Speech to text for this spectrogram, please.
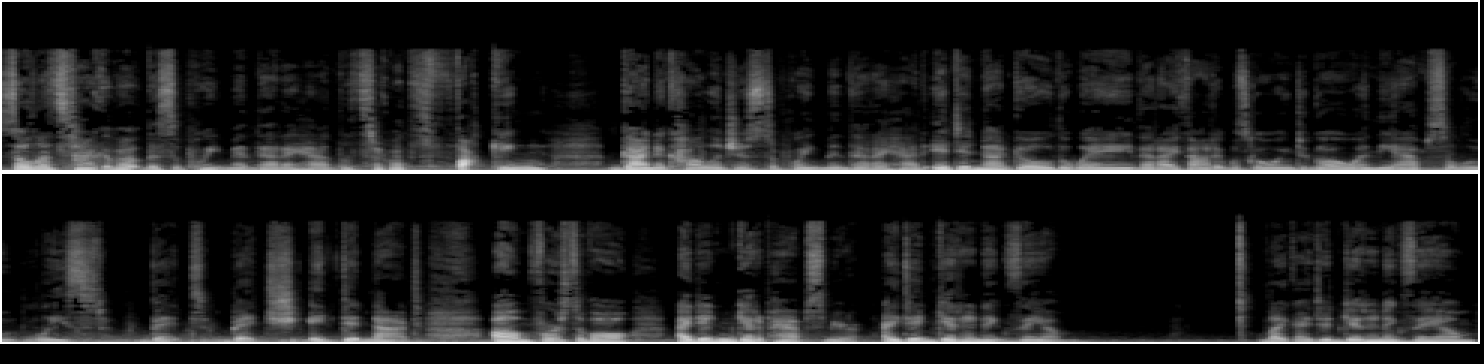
So let's talk about this appointment that I had. Let's talk about this fucking gynecologist appointment that I had. It did not go the way that I thought it was going to go in the absolute least bit, bitch. It did not. Um, first of all, I didn't get a pap smear. I did get an exam. Like, I did get an exam,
